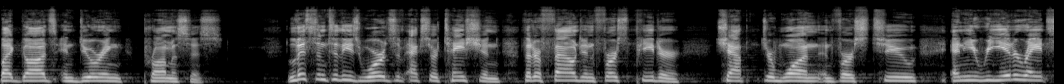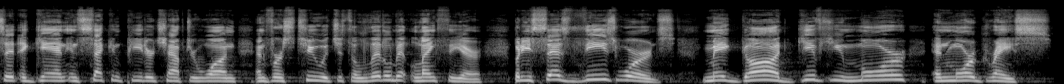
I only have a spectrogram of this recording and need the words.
by God's enduring promises. Listen to these words of exhortation that are found in 1 Peter chapter 1 and verse 2 and he reiterates it again in 2 Peter chapter 1 and verse 2 it's just a little bit lengthier but he says these words may God give you more and more grace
